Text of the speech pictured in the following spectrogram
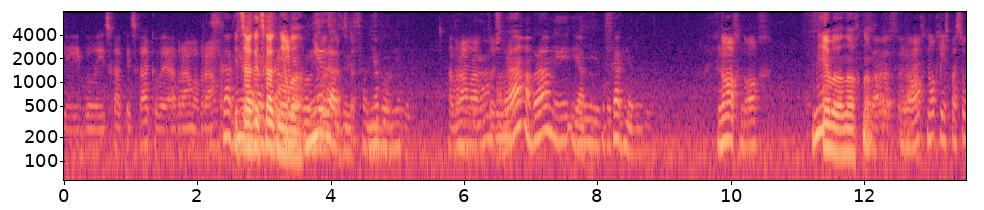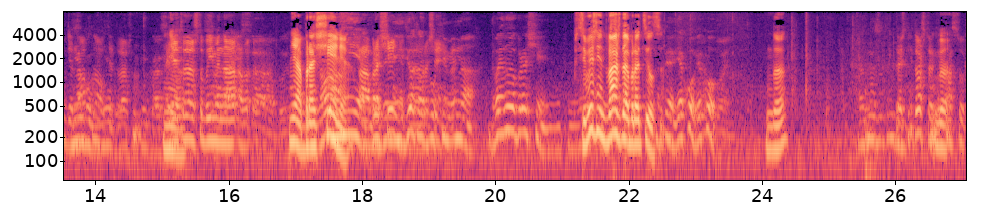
И было Ицхак Ицхакова, и Авраам Авраам. Ицхак Ицхак. Ицхак не было. Ни разу Ицхак. Не было, не было. Авраам Авраам точно. Авраам, Авраам и Яков. И- Ицхак не было. Нох, Нох. Не было, ног, ног. Нох, Нох есть посуд, где Нох, Нох, не где было. дважды. Не. Или это чтобы именно... Ав- Не, обращение. Нет, А, обращение, не идет да, о двух именах. Двойное обращение. Всевышний дважды обратился. Яков, Яков. Да. То есть не то, что это Да. посуд.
